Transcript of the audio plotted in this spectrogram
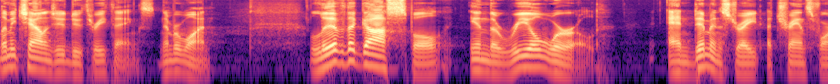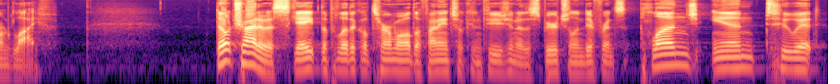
let me challenge you to do three things. Number one, live the gospel in the real world and demonstrate a transformed life. Don't try to escape the political turmoil, the financial confusion, or the spiritual indifference. Plunge into it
